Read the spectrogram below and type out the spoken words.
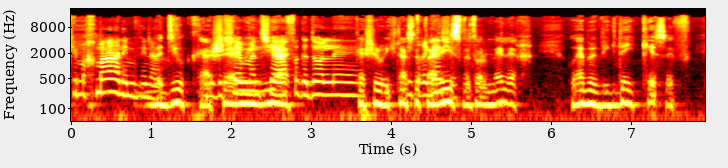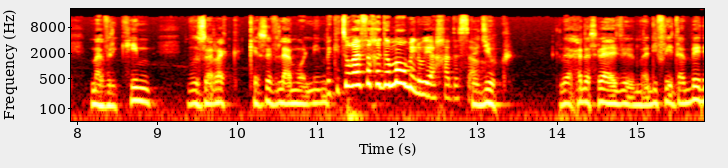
כמחמאה, אני מבינה. בדיוק, כאשר בשם הוא אנשי הגיע, האף הגדול אה, כאשר הוא נכנס מתרגשת. לפריז בתור מלך, הוא היה בבגדי כסף, מבריקים, והוא זרק כסף להמונים. בקיצור, ההפך הגמור מלואי ה-11. בדיוק. לואי ה-11 היה מעדיף להתאבד,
